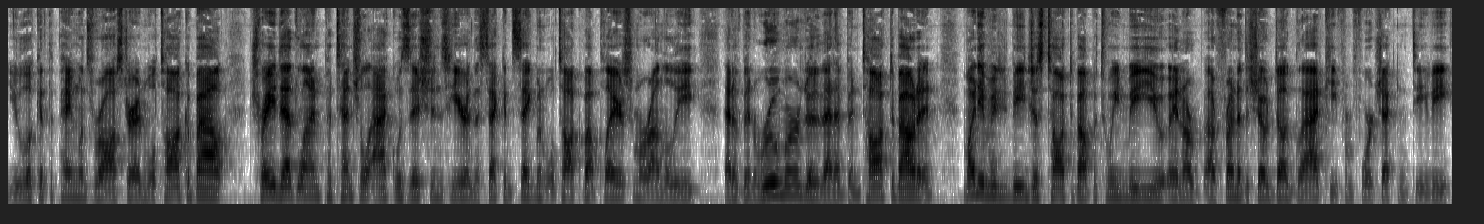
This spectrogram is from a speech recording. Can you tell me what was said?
you look at the Penguins roster, and we'll talk about trade deadline potential acquisitions here in the second segment. We'll talk about players from around the league that have been rumored or that have been talked about, and might even be just talked about between me, you, and our, our friend of the show, Doug Gladkey from Forechecking TV.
